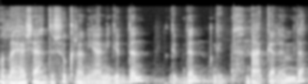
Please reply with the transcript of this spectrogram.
والله يا شاهد شكرا يعني جدا جدا جدا على الكلام ده.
